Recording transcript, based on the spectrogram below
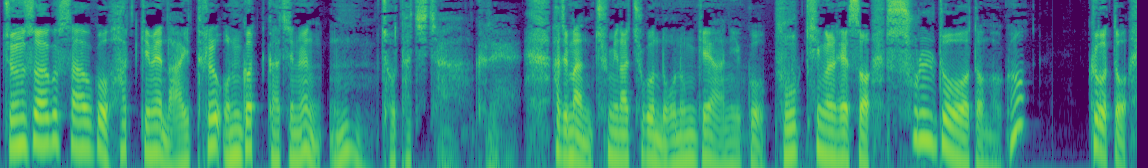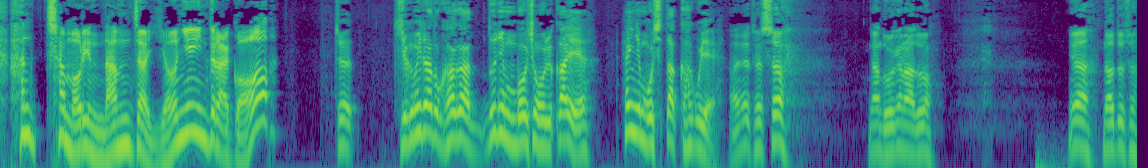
준수하고 싸우고 홧김에 나이트를 온 것까지는 음 좋다 치자 그래 하지만 춤이나 추고 노는 게 아니고 부킹을 해서 술도 얻어먹어? 그것도 한참 어린 남자 연예인들하고? 저, 지금이라도 가가 누님 모셔올까, 예? 형님 모시다 가고, 예. 아니야, 됐어. 그냥 놀게 놔둬. 야, 나도 저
